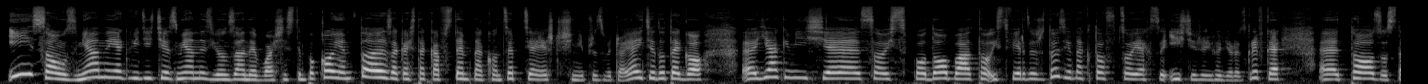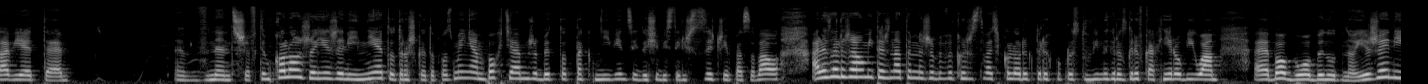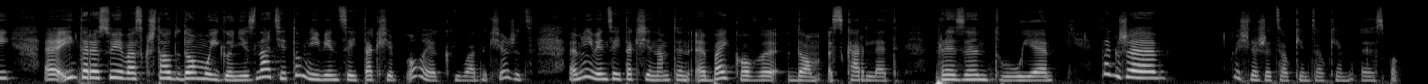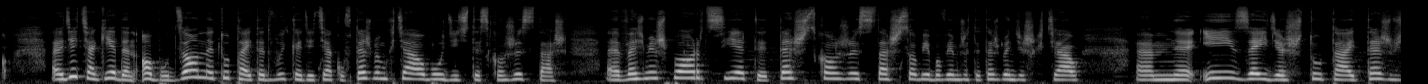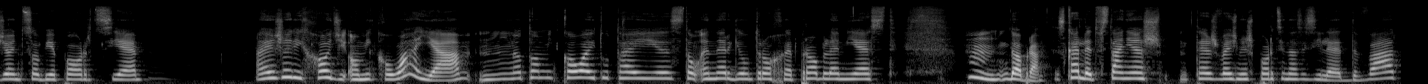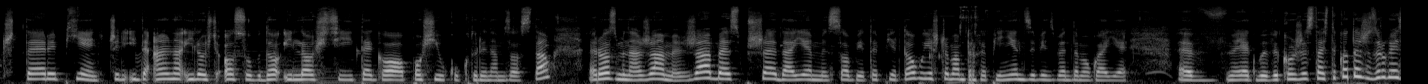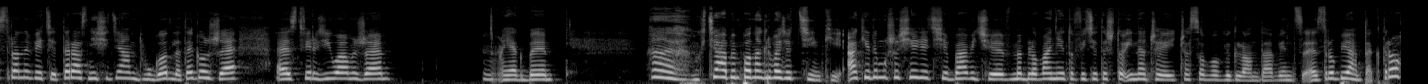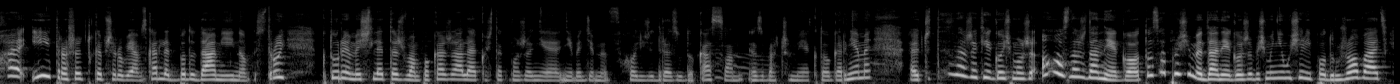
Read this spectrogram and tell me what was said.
I są zmiany, jak widzicie, zmiany związane właśnie z tym pokojem. To jest jakaś taka wstępna koncepcja, jeszcze się nie przyzwyczajajcie do tego. E, Jak mi się coś spodoba, to i stwierdzę, że to jest jednak to, w co ja chcę iść, jeżeli chodzi o rozgrywkę, e, to zostawię te wnętrze w tym kolorze. Jeżeli nie, to troszkę to pozmieniam, bo chciałam, żeby to tak mniej więcej do siebie stylistycznie pasowało, ale zależało mi też na tym, żeby wykorzystywać kolory, których po prostu w innych rozgrywkach nie robiłam, e, bo byłoby nudno. Jeżeli e, interesuje Was kształt domu i go nie znacie, to mniej więcej tak się... O, jaki ładny księżyc! E, Mniej więcej tak się nam ten bajkowy dom Scarlett prezentuje. Także Myślę, że całkiem, całkiem e, spoko. E, Dzieciak jeden obudzony, tutaj tę dwójkę dzieciaków też bym chciała obudzić, ty skorzystasz, e, weźmiesz porcję, ty też skorzystasz sobie, bo wiem, że ty też będziesz chciał i zejdziesz tutaj też wziąć sobie porcję. A jeżeli chodzi o Mikołaja, mm, no to Mikołaj tutaj z tą energią trochę problem jest. Hmm, dobra. Scarlett, wstaniesz, też weźmiesz porcję na ile? 2, 4, 5, czyli idealna ilość osób do ilości tego posiłku, który nam został. Rozmnażamy żabę, sprzedajemy sobie te pierdoły. Jeszcze mam trochę pieniędzy, więc będę mogła je e, jakby wykorzystać. Tylko też z drugiej strony, wiecie, teraz nie siedziałam długo, dlatego że e, stwierdziłam, że mm, jakby Ech, chciałabym ponagrywać odcinki, a kiedy muszę siedzieć się bawić e, w meblowanie, to wiecie, też to inaczej czasowo wygląda, więc e, zrobiłam tak trochę i troszeczkę przerobiłam Scarlett, bo dodałam jej nowy strój, który myślę też wam pokażę, ale jakoś tak może nie, nie będziemy wchodzić od razu do kasa, zobaczymy jak to ogarniemy. E, Czy ty znasz jakiegoś może, o znasz Daniego, to zaprosimy Daniego, żebyśmy nie musieli podróżować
